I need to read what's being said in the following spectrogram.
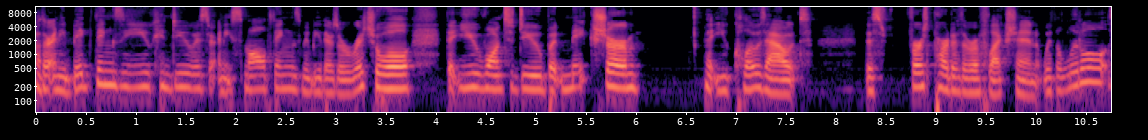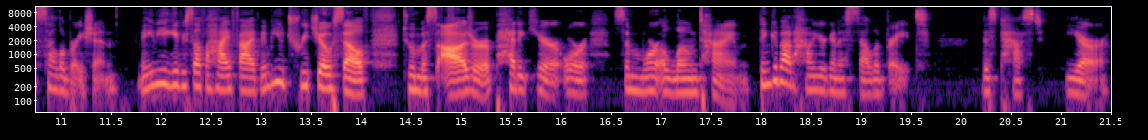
Are there any big things that you can do? Is there any small things? Maybe there's a ritual that you want to do, but make sure that you close out this first part of the reflection with a little celebration. Maybe you give yourself a high five. Maybe you treat yourself to a massage or a pedicure or some more alone time. Think about how you're going to celebrate this past year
